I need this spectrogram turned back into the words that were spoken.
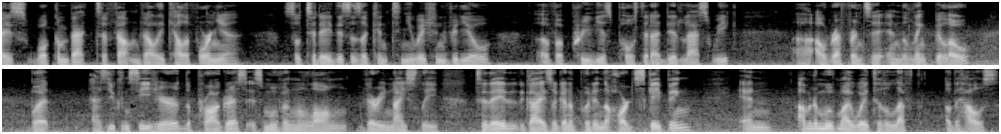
guys, welcome back to Fountain Valley, California. So today this is a continuation video of a previous post that I did last week. Uh, I'll reference it in the link below. But as you can see here, the progress is moving along very nicely. Today the guys are gonna put in the hardscaping and I'm gonna move my way to the left of the house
